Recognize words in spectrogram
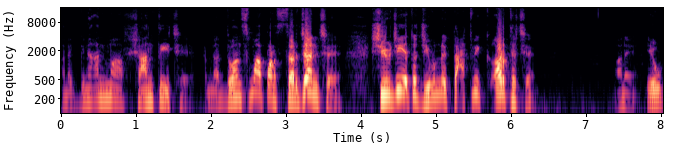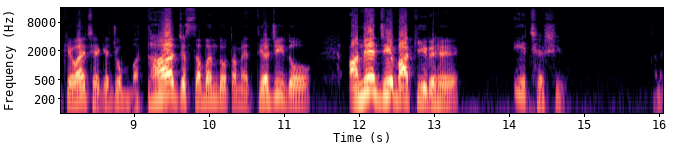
અને જ્ઞાનમાં શાંતિ છે. એમના ધ્વંસમાં પણ સર્જન છે. શિવજી એ તો જીવનનો એક તાત્વિક અર્થ છે. અને એવું કહેવાય છે કે જો બધા જ સંબંધો તમે ત્યજી દો, અને જે બાકી રહે, એ છે શિવ. અને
